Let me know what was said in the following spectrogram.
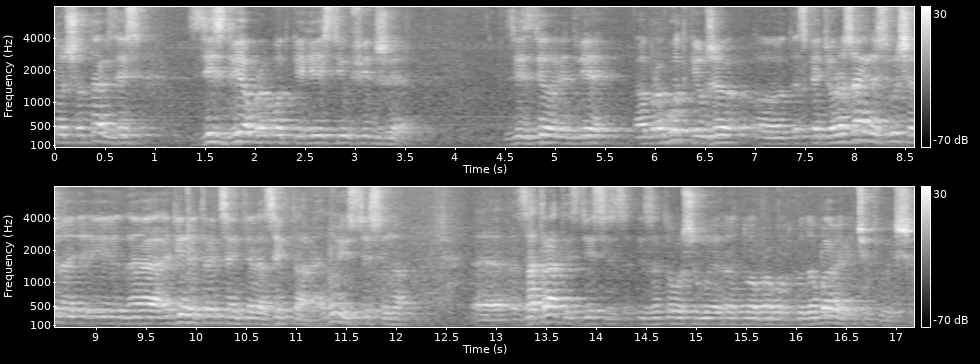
точно так, здесь, здесь две обработки гестим фиджи. Здесь сделали две обработки, уже, э, так сказать, урожайность выше на, на 1,3 центнера с гектара. Ну, естественно, затраты здесь из- из-за того, что мы одну обработку добавили, чуть выше.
